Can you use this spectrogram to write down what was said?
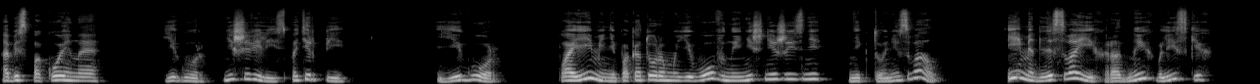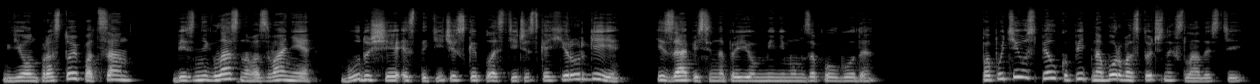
обеспокоенное «Егор, не шевелись, потерпи». Егор, по имени, по которому его в нынешней жизни никто не звал. Имя для своих, родных, близких, где он простой пацан, без негласного звания будущее эстетической пластической хирургии и записи на прием минимум за полгода. По пути успел купить набор восточных сладостей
